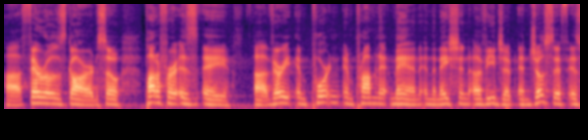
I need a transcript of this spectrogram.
uh, Pharaoh's guard. So Potiphar is a uh, very important and prominent man in the nation of Egypt, and Joseph is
